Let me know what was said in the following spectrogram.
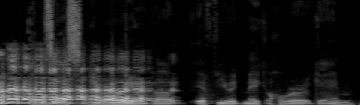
I was asking you earlier about if you would make a horror game,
